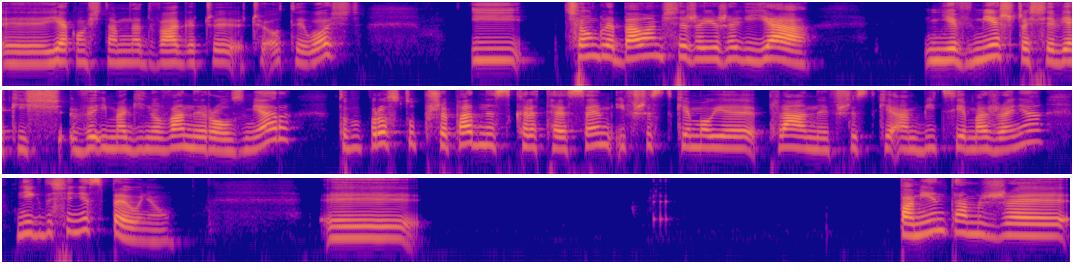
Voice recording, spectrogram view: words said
y, jakąś tam nadwagę czy, czy otyłość. I ciągle bałam się, że jeżeli ja nie wmieszczę się w jakiś wyimaginowany rozmiar, to po prostu przepadnę z kretesem i wszystkie moje plany, wszystkie ambicje, marzenia nigdy się nie spełnią. Yy, Pamiętam, że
